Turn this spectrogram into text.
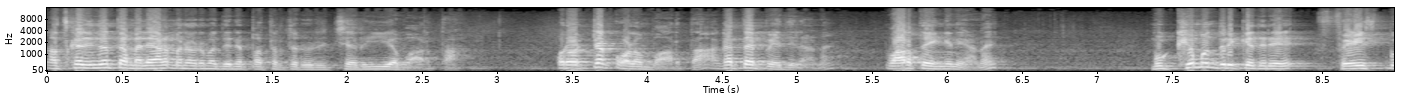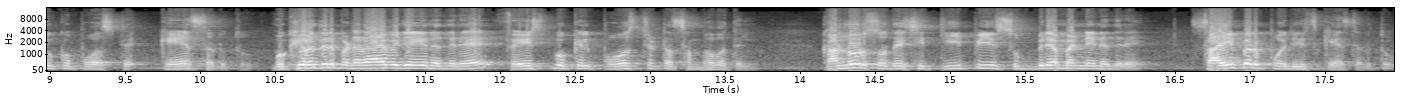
നമസ്കാരം ഇന്നത്തെ മലയാള മനോരമ ദിനപത്രത്തിൽ ഒരു ചെറിയ വാർത്ത. ഒരൊറ്റക്കോളം വാർത്ത അകത്തെ പേജിലാണ്. വാർത്ത എങ്ങനെയാണ് മുഖ്യമന്ത്രിക്കെതിരെ ഫേസ്ബുക്ക് പോസ്റ്റ് കേസെടുത്തു. മുഖ്യമന്ത്രി പിണറായി വിജയനെതിരെ ഫേസ്ബുക്കിൽ പോസ്റ്റ് ഇട്ട സംഭവത്തിൽ കണ്ണൂർ സ്വദേശി ടി പി സുബ്രഹ്മണ്യനെതിരെ സൈബർ പോലീസ് കേസെടുത്തു.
